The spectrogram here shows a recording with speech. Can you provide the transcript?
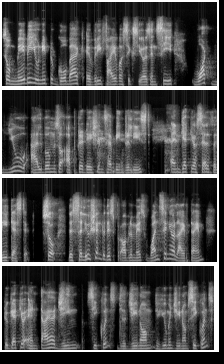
So maybe you need to go back every five or six years and see what new albums or upgradations have been released and get yourself retested so the solution to this problem is once in your lifetime to get your entire gene sequence, the genome, the human genome sequenced,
